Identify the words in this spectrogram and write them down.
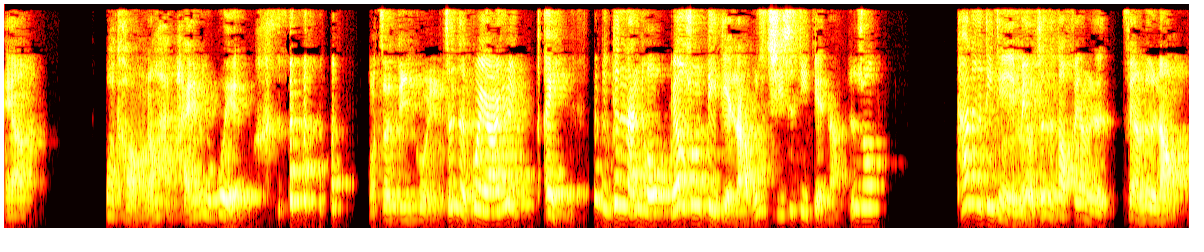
哎呀，哇靠，然后还还那么贵，我真的贵，真的贵啊，因为哎，那个跟南投不要说地点呐、啊，不是歧视地点呐、啊，就是说他那个地点也没有真的到非常的非常热闹，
